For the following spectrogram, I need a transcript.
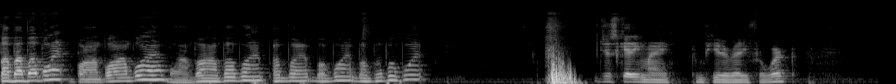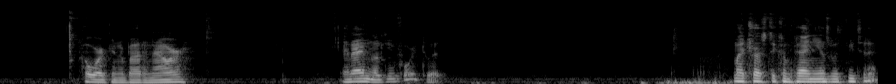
Boing boing boing, boing boing boing boing, boing boing boing boing boing boing boing. Just getting my computer ready for work. I'll work in about an hour. And I'm looking forward to it. My trusty companions with me today.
